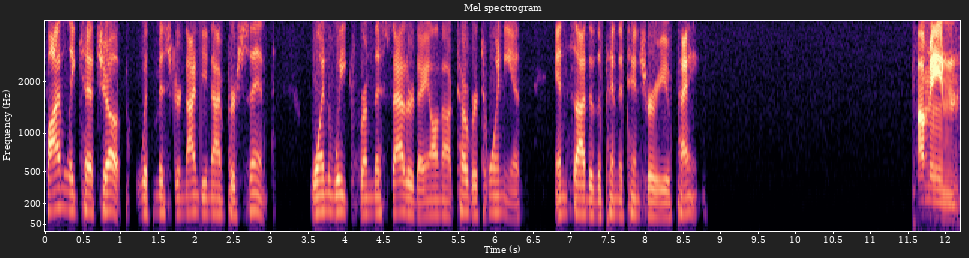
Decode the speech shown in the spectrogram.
finally catch up with Mr. 99% one week from this Saturday on October 20th inside of the Penitentiary of Pain? I mean,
